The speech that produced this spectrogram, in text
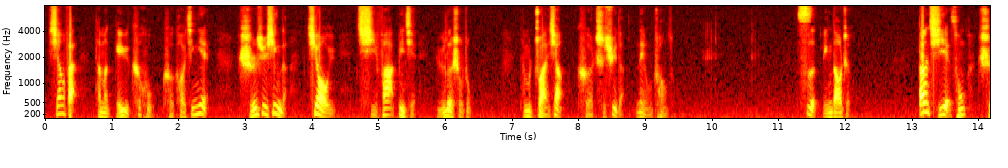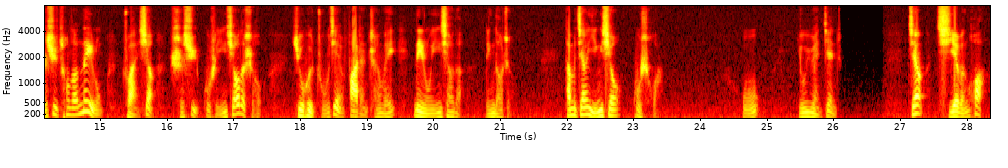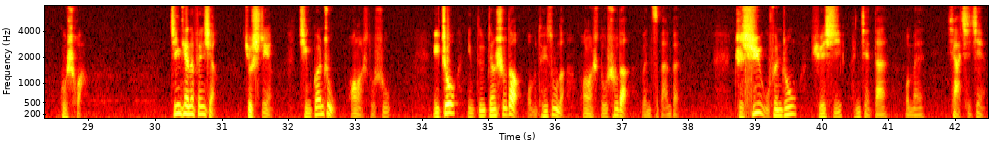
相反，他们给予客户可靠经验，持续性的教育、启发并且娱乐受众，他们转向。可持续的内容创作。四、领导者，当企业从持续创造内容转向持续故事营销的时候，就会逐渐发展成为内容营销的领导者。他们将营销故事化。五、有远见者，将企业文化故事化。今天的分享就是这样，请关注黄老师读书，每周你都将收到我们推送的黄老师读书的文字版本。只需五分钟，学习很简单。我们下期见。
